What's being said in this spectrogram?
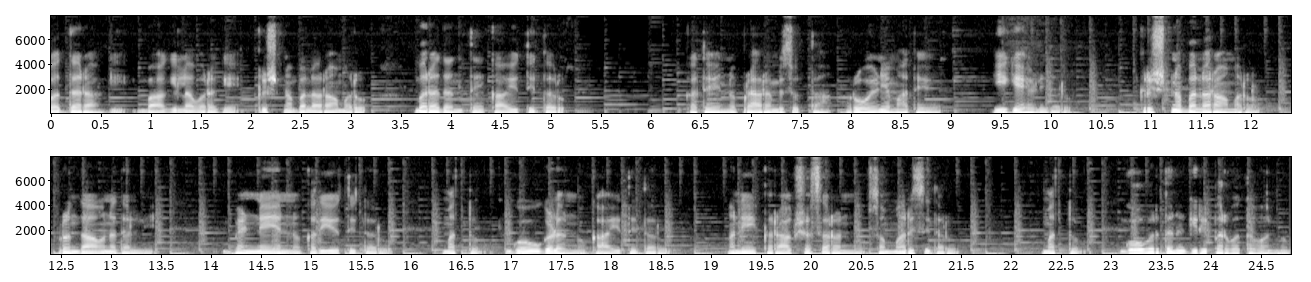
ಬದ್ಧರಾಗಿ ಬಾಗಿಲ ಹೊರಗೆ ಕೃಷ್ಣ ಬಲರಾಮರು ಬರದಂತೆ ಕಾಯುತ್ತಿದ್ದರು. ಕಥೆಯನ್ನು ಪ್ರಾರಂಭಿಸುತ್ತಾ ರೋಹಿಣಿ ಮಾತೆಯು ಹೀಗೆ ಹೇಳಿದರು. ಕೃಷ್ಣ ಬಲರಾಮರು ಬೃಂದಾವನದಲ್ಲಿ ಬೆಣ್ಣೆಯನ್ನು ಕದಿಯುತ್ತಿದ್ದರು. ಮತ್ತು ಗೋವುಗಳನ್ನು ಕಾಯುತ್ತಿದ್ದರು. ಅನೇಕ ರಾಕ್ಷಸರನ್ನು ಸಂಹರಿಸಿದರು. ಮತ್ತು ಗೋವರ್ಧನಗಿರಿ ಪರ್ವತವನ್ನು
